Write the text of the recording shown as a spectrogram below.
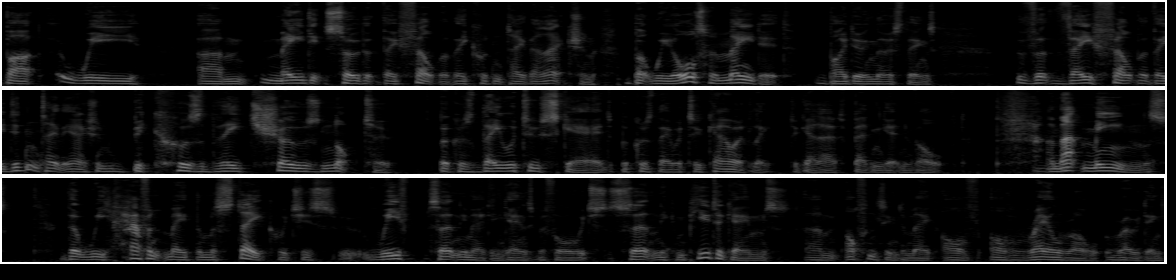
but we um, made it so that they felt that they couldn't take that action. But we also made it, by doing those things, that they felt that they didn't take the action because they chose not to, because they were too scared, because they were too cowardly to get out of bed and get involved. And that means that we haven't made the mistake, which is we've certainly made in games before, which certainly computer games um, often seem to make of of railroading.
